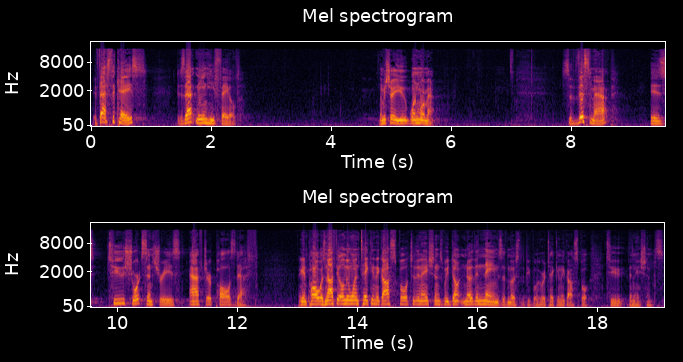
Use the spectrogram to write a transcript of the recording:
If that's the case, does that mean he failed? Let me show you one more map. So, this map is two short centuries after Paul's death. Again, Paul was not the only one taking the gospel to the nations. We don't know the names of most of the people who were taking the gospel to the nations.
